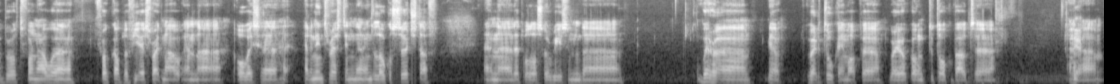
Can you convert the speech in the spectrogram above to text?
uh, world for now. Uh, for a couple of years right now, and uh, always uh, had an interest in in the local search stuff, and uh, that was also a reason uh, where uh, yeah where the tool came up uh, where you're going to talk about uh, Yeah. um,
